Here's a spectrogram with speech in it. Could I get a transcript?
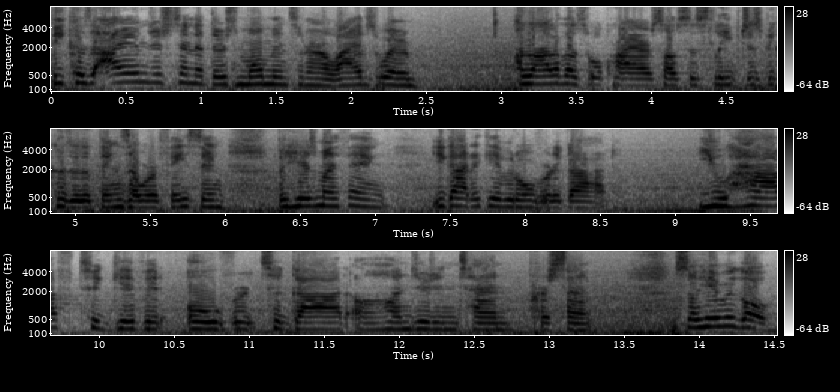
Because I understand that there's moments in our lives where a lot of us will cry ourselves to sleep just because of the things that we're facing. But here's my thing you got to give it over to God. You have to give it over to God 110%. So here we go.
